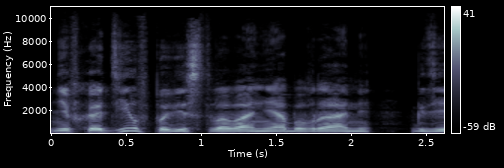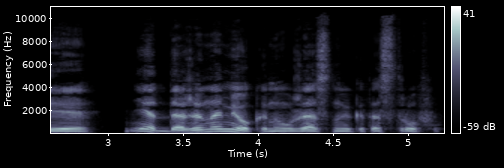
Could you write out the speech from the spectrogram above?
не входил в повествование об Аврааме, где нет даже намека на ужасную катастрофу.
